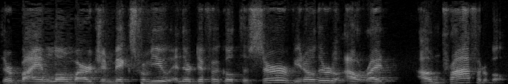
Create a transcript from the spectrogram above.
they're buying low margin mix from you and they're difficult to serve. You know, they're outright unprofitable.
